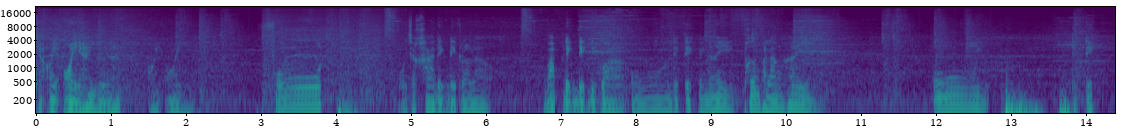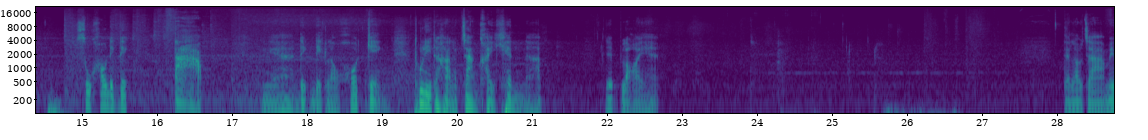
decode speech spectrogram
จะอ่อยๆให้อยู่นะครับ อ่อยๆฟูดโอ้ยจะฆ่าเด็กๆแล้วแล้ว บัฟเด็กๆดีกว่า โอ้เด็กๆไปไง เพิ่มพลังให้ โอ้ย เด็กๆ สู้เขาเด็กๆ ตาบอย่างเงี้ยฮะเด็กๆ เราโคตรเก่ง ทุลีทหารรับจ้างไข่เค้นนะครับ เรียบร้อยฮะแต่เราจะไม่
